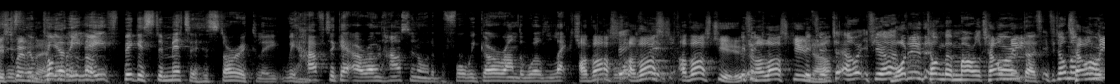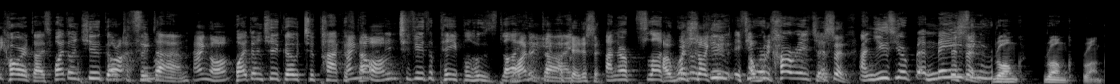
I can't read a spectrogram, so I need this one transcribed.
is, is that we are the eighth biggest emitter historically. We Hmm. have to get our own house in order before we go around the world lecturing. I've asked. I've asked, I've asked you, If and I'll ask you if now. You're, oh, if you're what actually is- talking about moral tell cowardice, if you're talking about moral me- cowardice, why don't you go to Sudan? hang on. Why don't you go to Pakistan Hang on. and interview the people whose Why lives don't are dying okay, listen. and are flooded? I Why wish don't I you, could- if you I were wish- courageous listen. and use your amazing Listen. Wrong, wrong, wrong.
